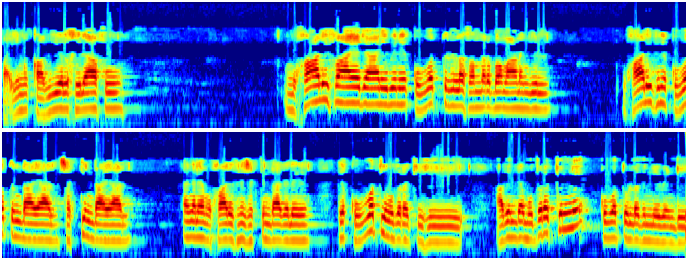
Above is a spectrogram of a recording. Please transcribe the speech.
ഫൈൻ കവിയൽ ഖിലാഫു. മുഖാലിഫായ ജാനിബിന് കുവത്തുള്ള സന്ദർഭമാണെങ്കിൽ മുഖാലിഫിന് കുവത്തുണ്ടായാൽ ശക്തി ഉണ്ടായാൽ എങ്ങനെ മുഖാലിഫിന് ശക്തി ഉണ്ടാകൽ കുവത്തി മുതറക്കിഹി അതിന്റെ മുതറക്കിന് കുവത്തുള്ളതിന് വേണ്ടി.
